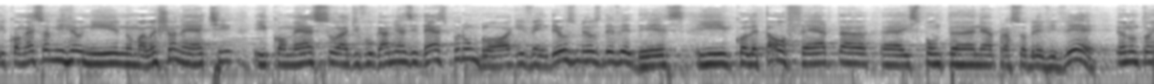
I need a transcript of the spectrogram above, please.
e começo a me reunir numa lanchonete e começo a divulgar minhas ideias por um blog, vender os meus DVDs e coletar oferta eh, espontânea para sobreviver, eu não estou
